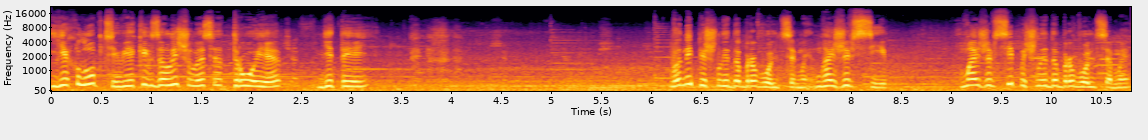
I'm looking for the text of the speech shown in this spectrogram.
Є хлопці, в яких залишилося троє дітей. Вони пішли добровольцями, майже всі. Майже всі пішли добровольцями.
